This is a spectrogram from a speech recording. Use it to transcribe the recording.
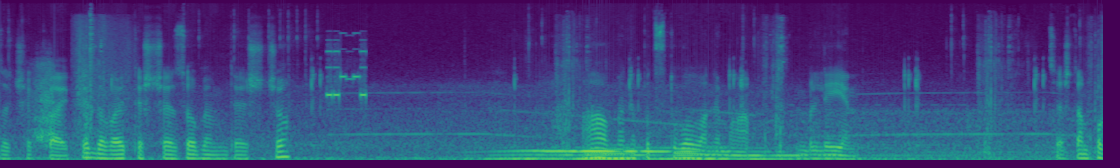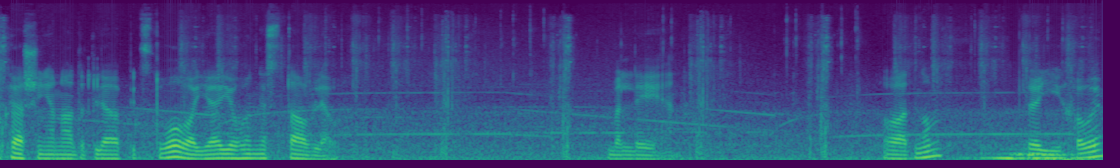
зачекайте, давайте ще зробимо дещо. А, в мене подствола нема. Це ж там покращення треба для підствола, я його не ставляв. Блін. Ладно. Приїхали.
